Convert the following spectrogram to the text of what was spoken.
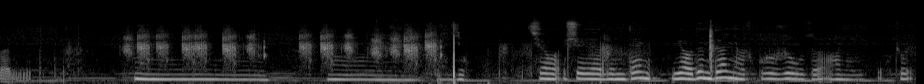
далі. Ще, ще я один день, я один день аж прожив за виходить.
